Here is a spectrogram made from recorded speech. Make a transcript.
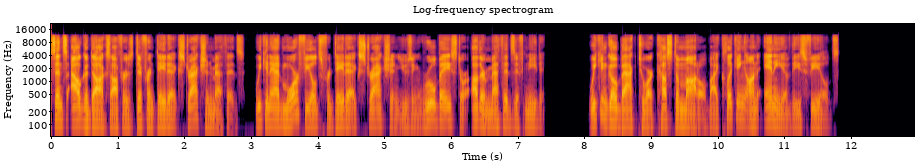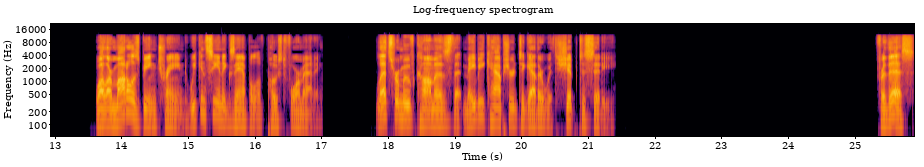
Since AlgoDocs offers different data extraction methods, we can add more fields for data extraction using rule-based or other methods if needed. We can go back to our custom model by clicking on any of these fields. While our model is being trained, we can see an example of post-formatting. Let's remove commas that may be captured together with ship to city. For this,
